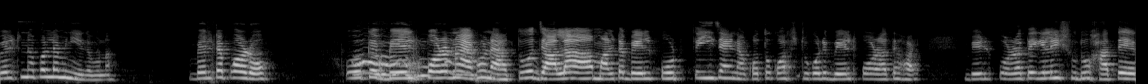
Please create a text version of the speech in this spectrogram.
বেল্ট না পরলে আমি নিয়ে যাব না। বেল্টটা পরো। ওকে বেল্ট পরানো এখন এত জ্বালা, মালটা বেল্ট পরতেই যায় না, কত কষ্ট করে বেল্ট পরাতে হয়। বেল্ট পরাতে গেলেই শুধু হাতে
